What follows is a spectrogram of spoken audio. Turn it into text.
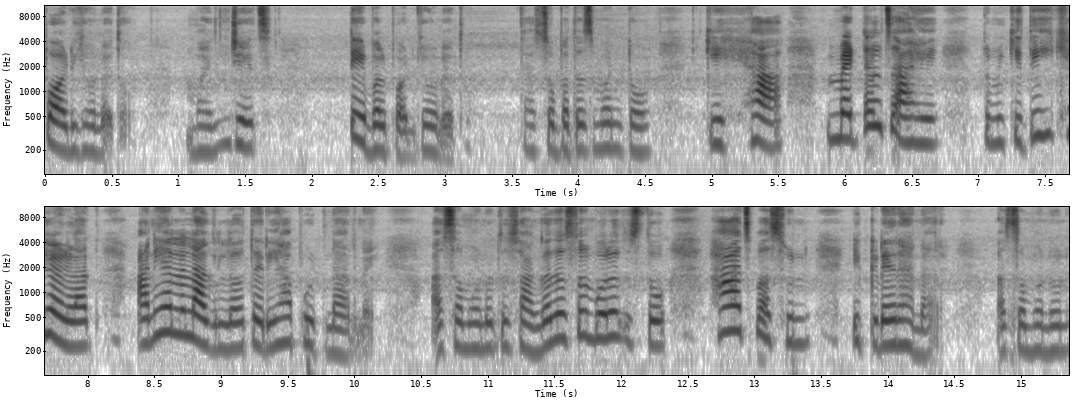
पॉट घेऊन येतो. म्हणजेच टेबल पॉट घेऊन येतो. त्यासोबतच म्हणतो की हा मेटलचा आहे. तुम्ही कितीही खेळलात आणि ह्याला लागलं तरी हा फुटणार नाही. असं म्हणून तो सांगत असतो बोलत असतो हा आजपासून इकडे राहणार. असं म्हणून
